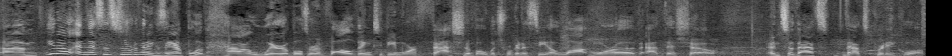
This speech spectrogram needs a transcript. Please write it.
Um, you know, and this is sort of an example of how wearables are evolving to be more fashionable, which we're going to see a lot more of at this show. And so that's that's pretty cool.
